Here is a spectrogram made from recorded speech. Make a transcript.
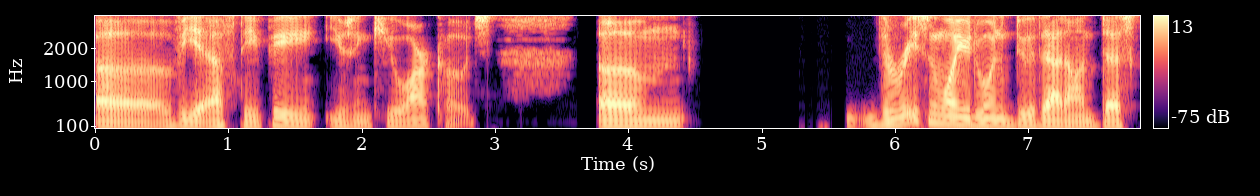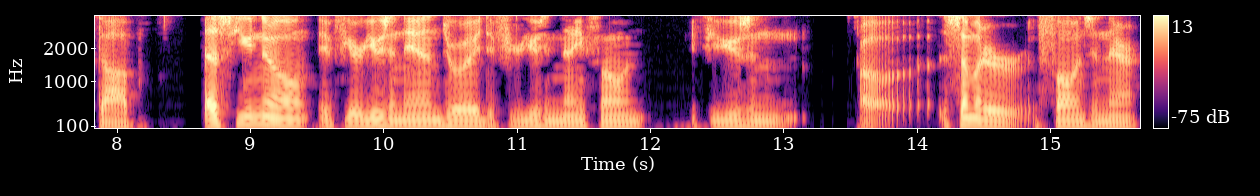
uh, via FTP using QR codes. Um, the reason why you'd want to do that on desktop, as you know, if you're using Android, if you're using iPhone, if you're using uh, some other phones in there,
